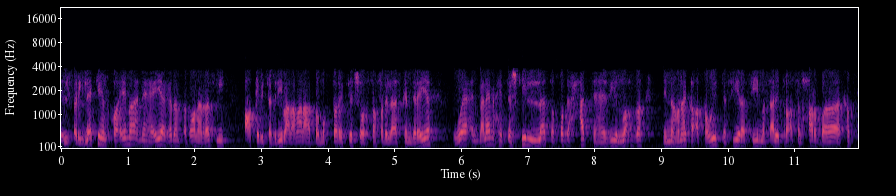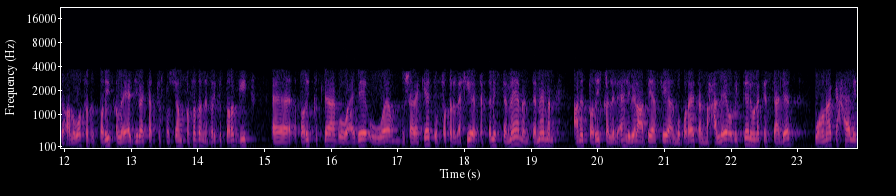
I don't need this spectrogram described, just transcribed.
الفريق، لكن القائمة نهائيه غدا ستعلن رسمي عقب التدريب على ملعب مختار التتش والسفر إلى اسكندريه والملامح التشكيل لا تتضح حتى هذه اللحظة إن هناك أقاويل كثيرة في مسألة رأس الحربه على وسط الطريق اللي يؤدي بها كابتن حسام خاصة إن فريق الترجي آه، طريقة لعبه وادائه ومشاركاته الفترة الأخيرة بتختلف تماما تماما عن الطريقة اللي الأهلي بيلعب بها في المباريات المحلية وبالتالي هناك استعداد وهناك حالة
